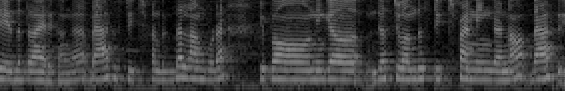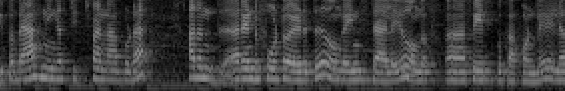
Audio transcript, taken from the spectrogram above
செய்துட்டு தான் இருக்காங்க. பேக் ஸ்டிச் பண்ணுறது இதெல்லாம் கூட இப்போ நீங்கள் ஜஸ்ட் வந்து ஸ்டிச் பண்ணிங்கன்னா பேக் இப்போ பேக் நீங்கள் ஸ்டிச் பண்ணால் கூட அதை ரெண்டு ஃபோட்டோ எடுத்து உங்கள் இன்ஸ்டாலேயோ உங்கள் ஃபேஸ்புக் அக்கௌண்ட்லேயோ இல்லை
